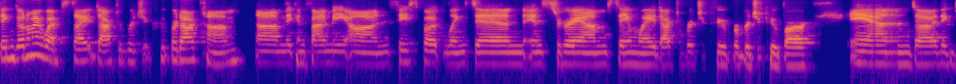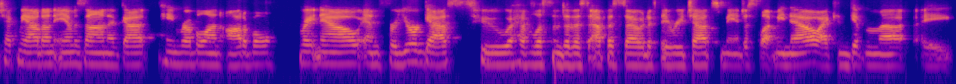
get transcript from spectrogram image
they can go to my website, drbridgetcooper.com. Um, they can find me on Facebook, LinkedIn, Instagram, same way, Dr. Bridget Cooper, Bridget Cooper. And uh, they can check me out on Amazon. I've got Pain Rebel on Audible right now. And for your guests who have listened to this episode, if they reach out to me and just let me know, I can give them a, a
